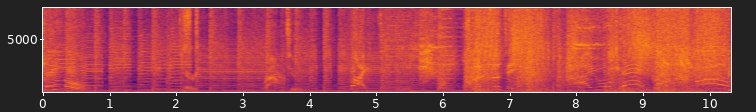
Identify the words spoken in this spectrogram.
KO. Terry. Round two. Fight. Zante! Are you okay? Oh!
